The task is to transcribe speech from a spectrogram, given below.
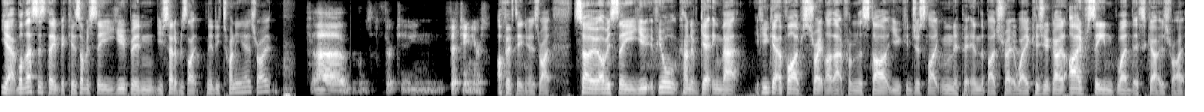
Yeah, well, that's his thing because obviously you've been you said it was like nearly twenty years, right? uh, what was it 13, 15 years. Oh, 15 years, right. So obviously, you if you're kind of getting that, if you get a vibe straight like that from the start, you can just like nip it in the bud straight away because you're going, I've seen where this goes, right?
